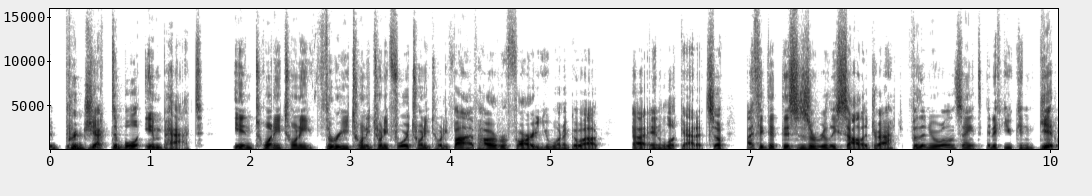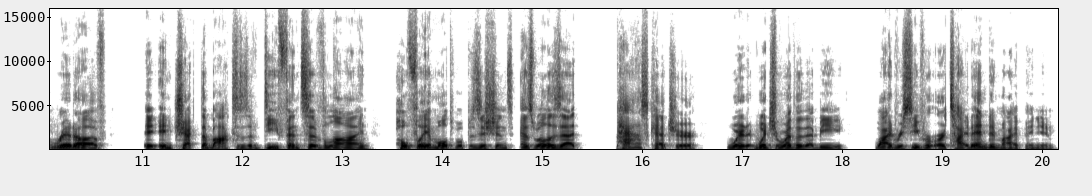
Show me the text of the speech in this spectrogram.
a projectable impact in 2023, 2024, 2025, however far you want to go out uh, and look at it. So I think that this is a really solid draft for the New Orleans Saints. And if you can get rid of and check the boxes of defensive line, hopefully at multiple positions, as well as at pass catcher, where, which whether that be wide receiver or tight end, in my opinion,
